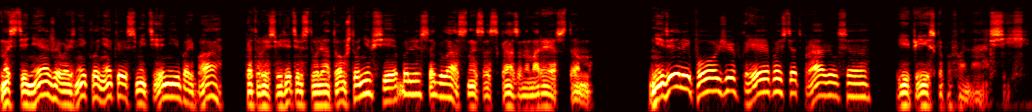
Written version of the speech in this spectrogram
На стене же возникло некое смятение и борьба, которые свидетельствовали о том, что не все были согласны со сказанным арестом. Недели позже в крепость отправился епископ Афанасий.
